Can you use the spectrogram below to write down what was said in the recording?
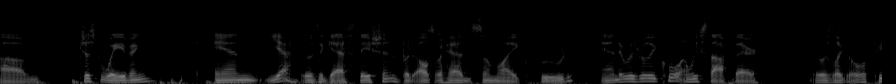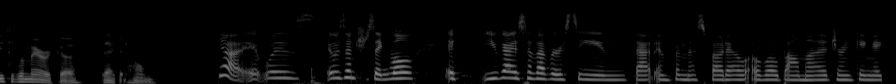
um, just waving, and yeah, it was a gas station, but it also had some like food, and it was really cool. And we stopped there. It was like a little piece of America back at home. Yeah it was it was interesting. Well if you guys have ever seen that infamous photo of obama drinking a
